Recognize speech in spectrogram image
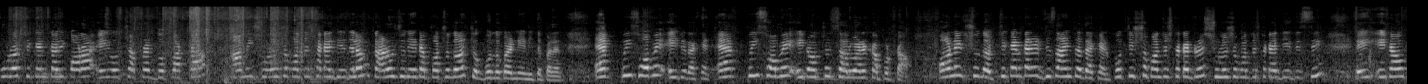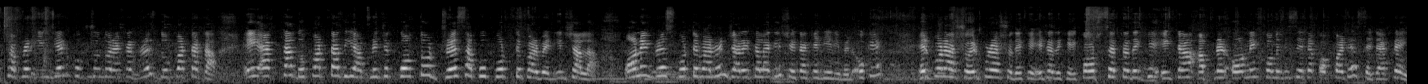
পুরো চিকেন কারি করা, এই হচ্ছে আপনার দোপাট্টা, আমি ষোলোশো পঞ্চাশ টাকায় দিয়ে দিলাম। কারও যদি এটা পছন্দ হয়, চোখ বন্ধ করে নিয়ে নিতে পারেন। এক পিস হবে, এই যে দেখেন, এক পিস হবে, এটা হচ্ছে সালোয়ারের কাপড়টা। অনেক সুন্দর চিকেন কারির ডিজাইনটা দেখেন, পঁচিশশো পঞ্চাশ টাকার ড্রেস ষোলোশো পঞ্চাশ টাকায় দিয়ে দিচ্ছি এই, এটা হচ্ছে আপনার ইন্ডিয়ান খুব সুন্দর একটা ড্রেস দোপাট্টাটা। এই একটা দোপাট্টা দিয়ে আপনি যে কত ড্রেস আপু পরতে পারবেন ইনশাল্লাহ অনেক ড্রেস পরতে পারবেন, যার এটা লাগে সেটাকে নিয়ে নেবেন ওকে এরপর আসো এরপর আসো, দেখে, এটা দেখে কট সেটটা দেখে এটা আপনার অনেক কমে দিচ্ছে এটা কপাইটা সেটা একটাই।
